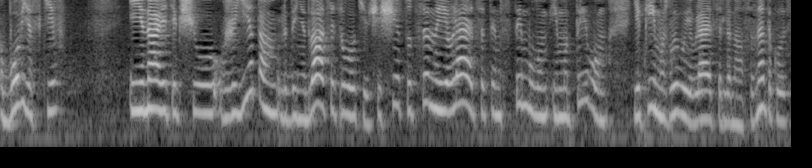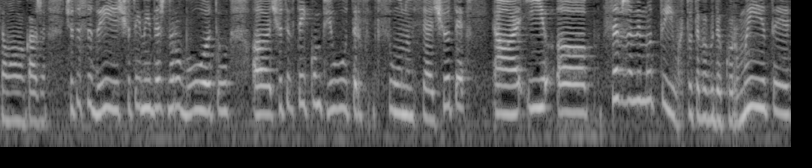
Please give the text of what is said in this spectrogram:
обов'язків. І навіть якщо вже є там людині 20 років чи ще, то це не є тим стимулом і мотивом, який, можливо, є для нас. Знаєте, коли ця мама каже, що ти сидиш, що ти не йдеш на роботу, що ти в той комп'ютер всунувся, що ти. І це вже не мотив, хто тебе буде кормити,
